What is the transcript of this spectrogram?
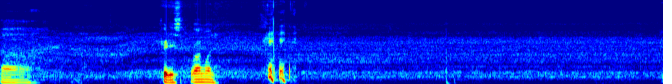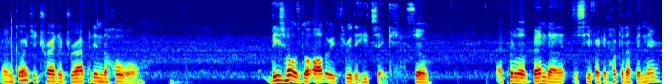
Uh, here it is, wrong one. I'm going to try to drop it in the hole these holes go all the way through the heatsink. So I put a little bend on it to see if I could hook it up in there.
